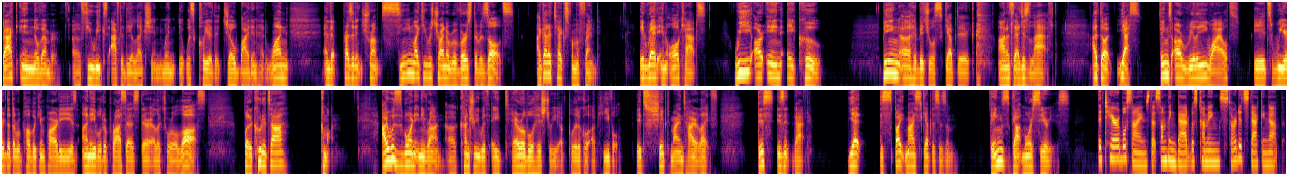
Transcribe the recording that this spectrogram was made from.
Back in November, a few weeks after the election, when it was clear that Joe Biden had won and that President Trump seemed like he was trying to reverse the results, I got a text from a friend. It read in all caps We are in a coup. Being a habitual skeptic, honestly, I just laughed. I thought, yes, things are really wild. It's weird that the Republican Party is unable to process their electoral loss. But a coup d'etat? Come on. I was born in Iran, a country with a terrible history of political upheaval. It's shaped my entire life. This isn't that. Yet, despite my skepticism, things got more serious. The terrible signs that something bad was coming started stacking up.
